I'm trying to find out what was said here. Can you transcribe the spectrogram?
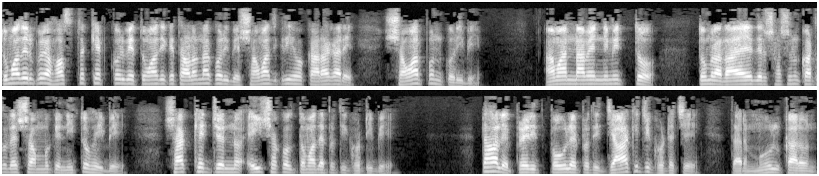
তোমাদের উপরে হস্তক্ষেপ করিবে তোমাদেরকে তাড়না করিবে, সমাজগৃহ কারাগারে সমর্পণ করিবে। আমার নামের নিমিত্ত তোমরা রাজাদের শাসনকর্তাদের সম্মুখে নিত হইবে। সাক্ষ্যের জন্য এই সকল তোমাদের প্রতি ঘটিবে। তাহলে প্রেরিত পৌলের প্রতি যা কিছু ঘটেছে, তার মূল কারণ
